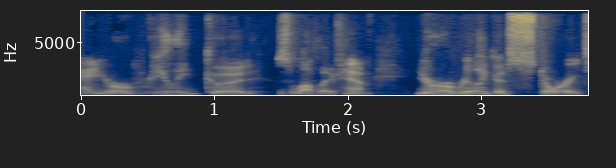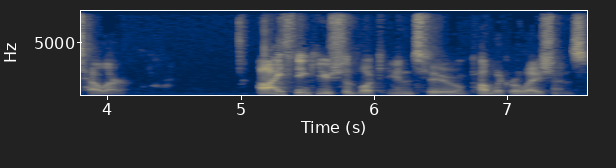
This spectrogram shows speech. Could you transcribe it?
and you're really good it's lovely of him you're a really good storyteller. I think you should look into public relations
